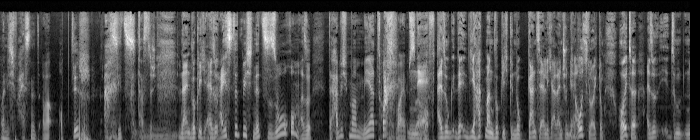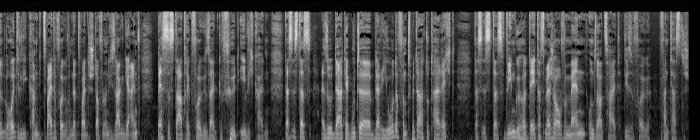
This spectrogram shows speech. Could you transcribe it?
Und ich weiß nicht, aber optisch Ach, sieht's fantastisch. Nein, wirklich, also reißt es mich nicht so rum. Also da habe ich mal mehr Toss-Vibes Nee, oft. also die, hat man wirklich genug, ganz ehrlich, allein schon die Ausleuchtung. Heute, also zum, ne, heute kam die zweite Folge von der zweiten Staffel und ich sage dir eins, beste Star Trek Folge seit gefühlt Ewigkeiten. Das ist das, also da hat der gute Bleriode von Twitter hat total recht. Das ist das Wem gehört Data's Measure of a Man unserer Zeit, diese Folge. Fantastisch.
